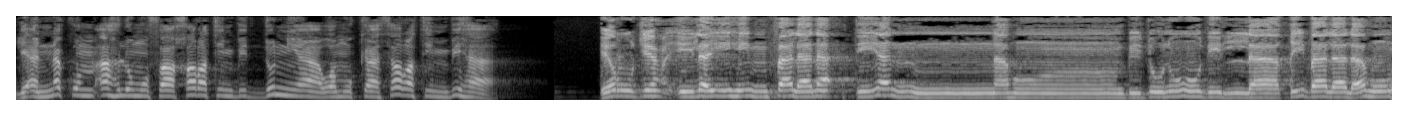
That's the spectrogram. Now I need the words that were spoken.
لأنكم أهل مفاخرة بالدنيا ومكاثرة بها. ارجع إليهم فلنأتينهم بجنود لا قبل لهم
